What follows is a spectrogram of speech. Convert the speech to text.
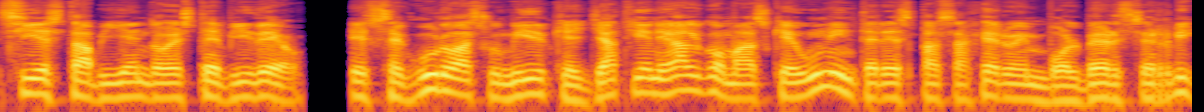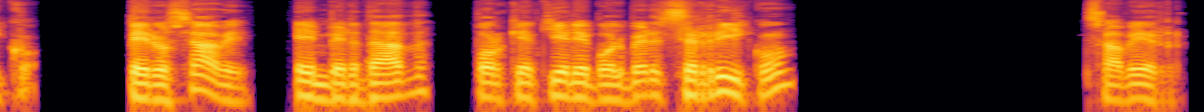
si está viendo este video, es seguro asumir que ya tiene algo más que un interés pasajero en volverse rico. Pero sabe, en verdad, ¿por qué quiere volverse rico? Saber,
